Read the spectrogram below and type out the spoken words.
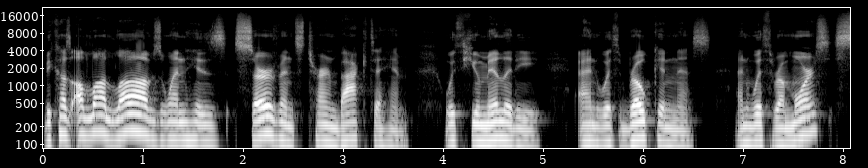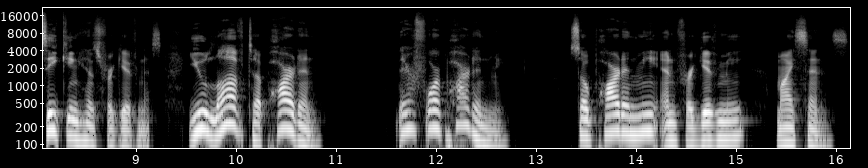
Because Allah loves when His servants turn back to Him with humility and with brokenness and with remorse, seeking his forgiveness. You love to pardon. Therefore, pardon me. So, pardon me and forgive me my sins.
